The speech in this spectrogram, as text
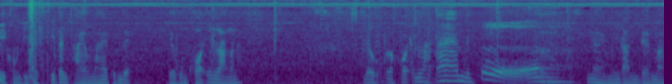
มีของดีจากที่ท่านชายเอามาให้ผมด้วยเดี๋ยวผมขอเอ็นหลังก่อนนะ เดี๋ยวเราขอเอ็นหลังแป๊บหนึงเออเหนื่อยเหมือนกันเดินมา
